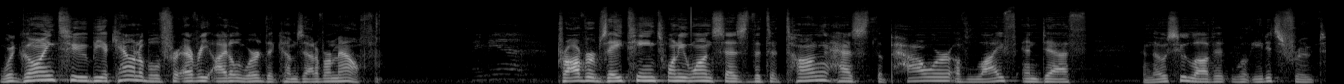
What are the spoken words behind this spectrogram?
We're going to be accountable for every idle word that comes out of our mouth. Proverbs 18 21 says that the tongue has the power of life and death, and those who love it will eat its fruit.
